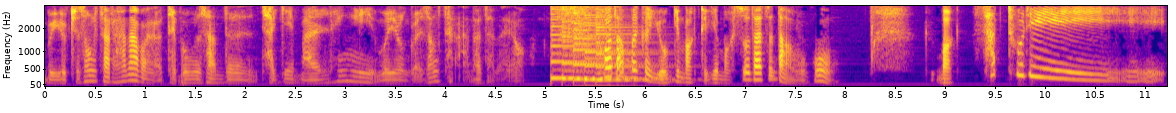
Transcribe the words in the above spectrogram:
뭐 이렇게 성찰을 하나 봐요. 대부분 사람들은 자기의 말, 행위 뭐 이런 거에 성찰 안 하잖아요. 그러다 보니까 욕이 막 되게 막 쏟아져 나오고 막 사투리라고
